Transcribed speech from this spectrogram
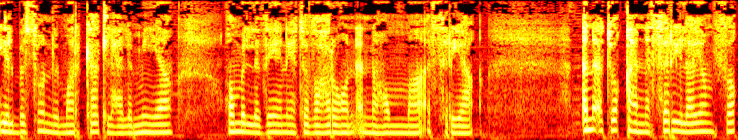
يلبسون الماركات العالمية هم الذين يتظاهرون أنهم أثرياء. أنا أتوقع أن الثري لا ينفق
